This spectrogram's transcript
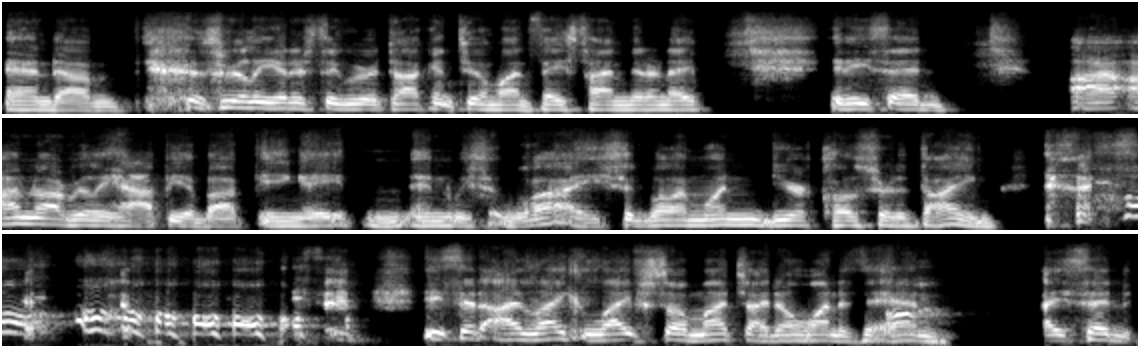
And um, it was really interesting. We were talking to him on FaceTime the other night, and he said, I, am not really happy about being eight. And, and, we said, Why? He said, Well, I'm one year closer to dying. oh, oh. He, said, he, said, I like life so much, I don't want it to end. I said,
